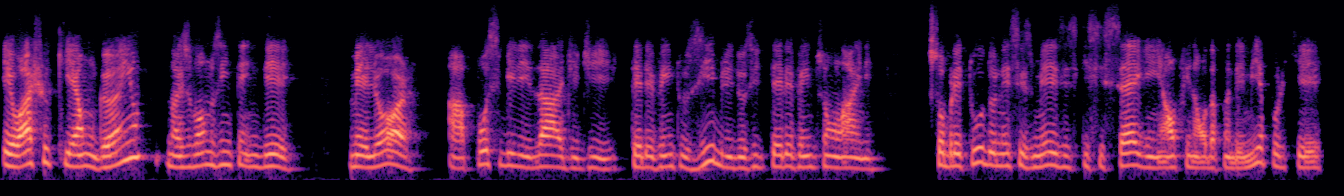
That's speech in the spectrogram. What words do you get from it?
Eu acho que é um ganho. Nós vamos entender melhor a possibilidade de ter eventos híbridos e ter eventos online sobretudo nesses meses que se seguem ao final da pandemia, porque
